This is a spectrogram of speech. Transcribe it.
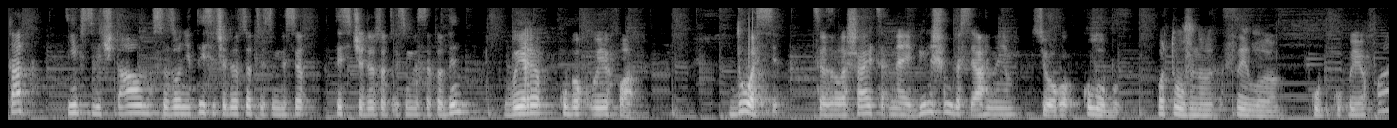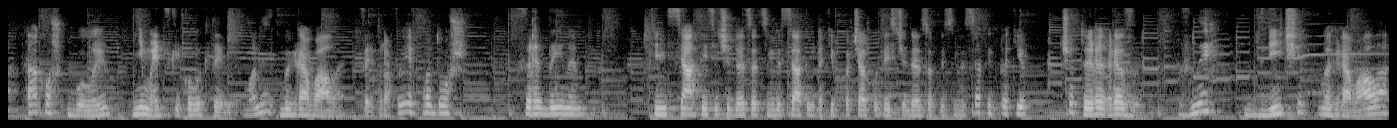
Так, Іпсвіч Таун в сезоні 1980-1981 виграв Кубок УЄФА. Досі це залишається найбільшим досягненням цього клубу. Потужною силою Кубку УЄФА також були німецькі колективи. Вони вигравали цей трофей впродовж середини кінця 1970-х років, початку 1980-х років чотири рази. З них двічі вигравала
